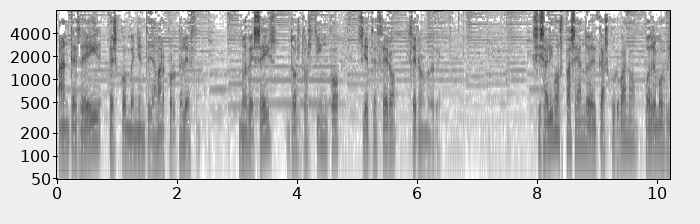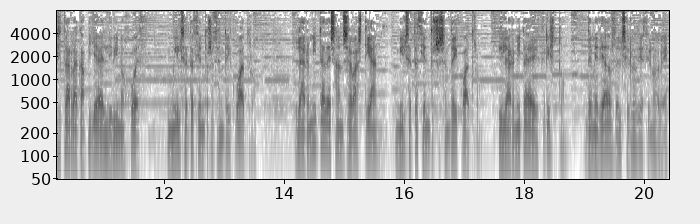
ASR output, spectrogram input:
Antes de ir es conveniente llamar por teléfono 96 225 7009 si salimos paseando del casco urbano, podremos visitar la capilla del Divino Juez, 1764, la ermita de San Sebastián, 1764, y la ermita del Cristo, de mediados del siglo XIX,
